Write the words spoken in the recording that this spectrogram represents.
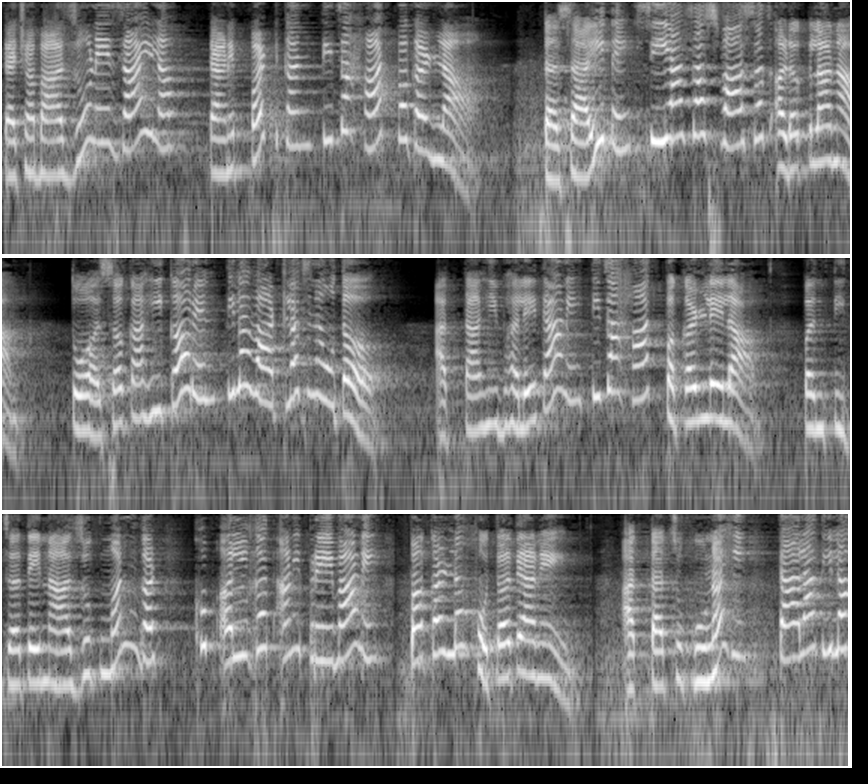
त्याच्या बाजूने जायला त्याने पटकन तिचा हात पकडला. तसाही ते सियाचा श्वासच अडकला ना तो असं काही करेल तिला वाटलंच नव्हतं. आत्ताही भले त्याने तिचा हात पकडलेला पण तिचं ते नाजूक मनगट खूप अलगत आणि प्रेमाने पकडलं होतं त्याने. आत्ता चुकूनही त्याला तिला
